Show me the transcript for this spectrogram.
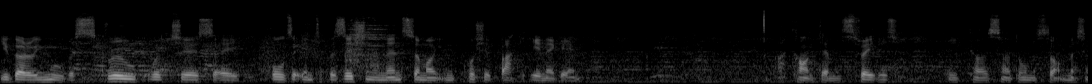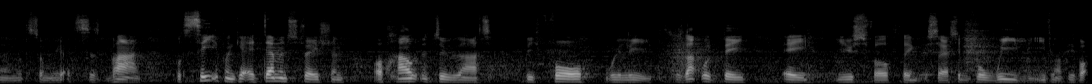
You've got to remove a screw which is a, holds it into position and then somehow you can push it back in again. I can't demonstrate it because I don't want to start messing with somebody else's van. We'll see if we can get a demonstration of how to do that before we leave. So that would be a useful thing to say. So before we leave, not before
